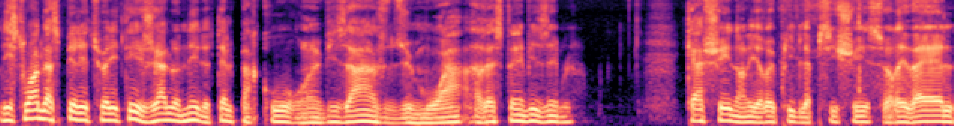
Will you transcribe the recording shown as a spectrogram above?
l'histoire de la spiritualité est jalonnée de tels parcours où un visage du moi reste invisible. Caché dans les replis de la psyché, se révèle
